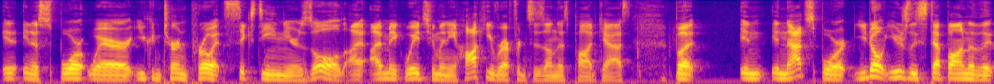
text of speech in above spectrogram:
in, in, a sport where you can turn pro at 16 years old. I, I make way too many hockey references on this podcast, but in in that sport, you don't usually step onto the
